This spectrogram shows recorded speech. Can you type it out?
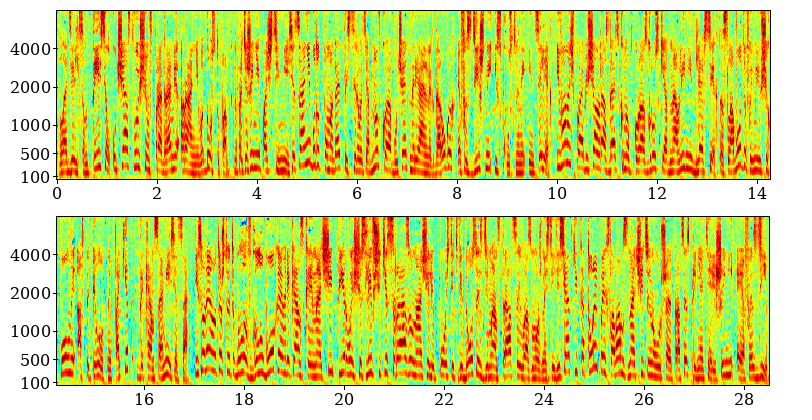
владельцам Тесел, участвующим в программе раннего доступа. На протяжении почти месяца они будут помогать тестировать обновку и обучать на реальных дорогах FSD-шный искусственный интеллект. Иванович пообещал раздать кнопку разгрузки обновлений для всех тесловодов, имеющих полный автопилотный пакет до конца месяца. Несмотря на то, что это было в глубокой американской ночи, ночи первые счастливчики сразу начали постить видосы с демонстрацией возможностей десятки, которые, по их словам, значительно улучшают процесс принятия решений FSD.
